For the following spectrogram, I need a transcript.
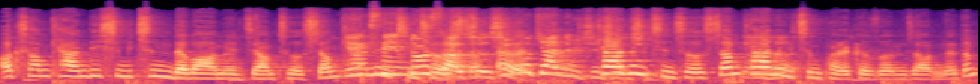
Akşam kendi işim için devam edeceğim, çalışacağım. Gerekse Kendim için 24 saat çalışacağım. çalışırım ama kendim için Kendim çalışayım. için çalışacağım, Aha. kendim için para kazanacağım dedim.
